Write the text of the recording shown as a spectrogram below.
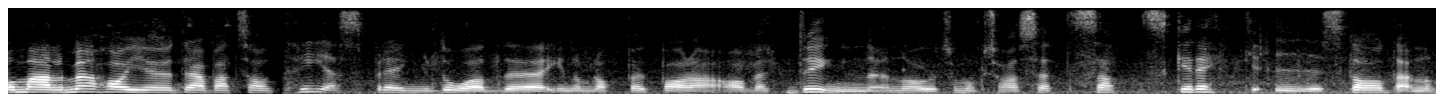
Och Malmö har ju drabbats av tre sprängdåd eh, inom loppet bara av ett dygn. Något som också har sett, satt skräck i staden.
